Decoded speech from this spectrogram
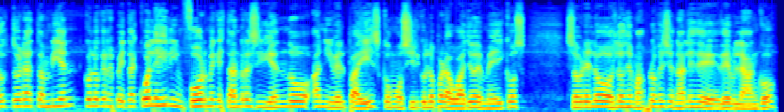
Doctora, también con lo que respecta, ¿cuál es el informe que están recibiendo a nivel país como Círculo Paraguayo de Médicos sobre los, demás profesionales de, de Blanco?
